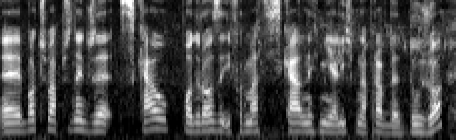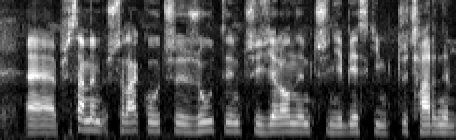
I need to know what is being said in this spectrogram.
E, bo trzeba przyznać, że skał po drodze i formacji skalnych mijaliśmy naprawdę dużo. E, Przy samym szlaku, czy żółtym, czy zielonym, czy niebieskim, czy czarnym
